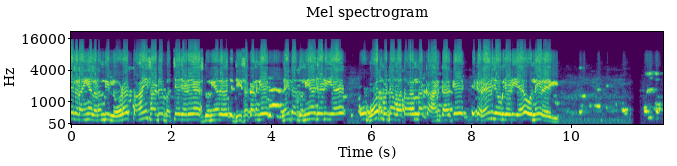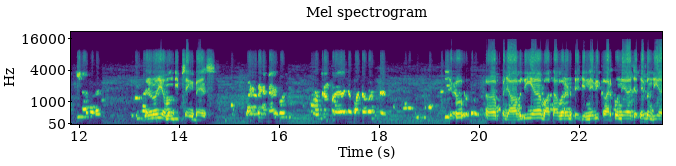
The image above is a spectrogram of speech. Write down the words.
ਇਹ ਲੜਾਈਆਂ ਲੜਨ ਦੀ ਲੋੜ ਹੈ ਤਾਂ ਹੀ ਸਾਡੇ ਬੱਚੇ ਜਿਹੜੇ ਆ ਇਸ ਦੁਨੀਆ ਦੇ ਵਿੱਚ ਜੀ ਸਕਣਗੇ। ਨਹੀਂ ਤਾਂ ਦੁਨੀਆ ਜਿਹੜੀ ਹੈ ਉਹ ਬਹੁਤ ਵੱਡਾ ਵਾਤਾਵਰਣ ਦਾ ਘਾਣ ਕਰਕੇ ਇੱਕ ਰਹਿਣ ਯੋਗ ਜਿਹੜੀ ਹੈ ਉਹ ਨਹੀਂ ਰਹੇਗੀ। ਮੇਰਾ ਨਾਮ ਜੀ ਅਮਨਦੀਪ ਸਿੰਘ ਬੈਂਸ। ਦੇਖੋ ਪੰਜਾਬ ਦੀਆਂ ਵਾਤਾਵਰਣ ਤੇ ਜਿੰਨੇ ਵੀ ਕਾਰਕੁਨ ਆ, ਜਥੇਬੰਦੀਆਂ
